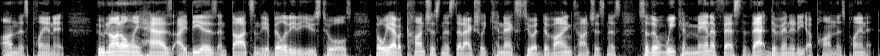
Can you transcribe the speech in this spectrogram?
on this planet who not only has ideas and thoughts and the ability to use tools, but we have a consciousness that actually connects to a divine consciousness so that we can manifest that divinity upon this planet.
